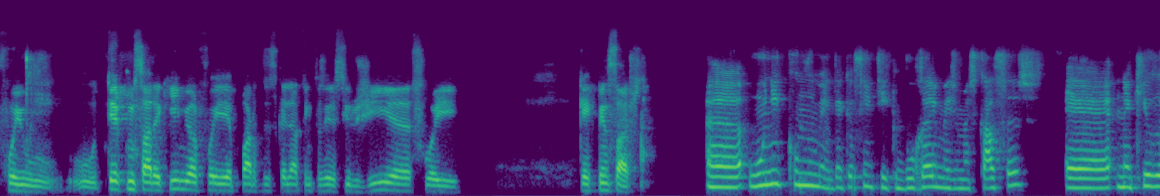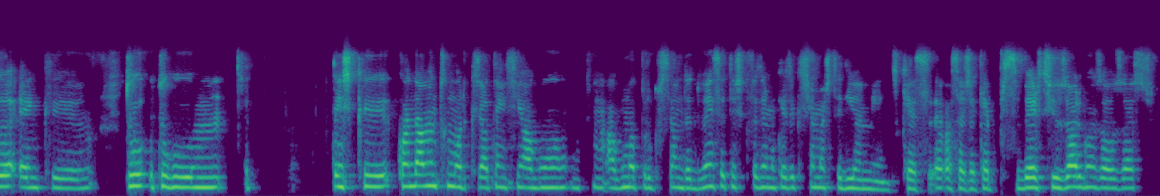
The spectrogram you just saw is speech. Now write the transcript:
Foi o, o ter começado a quimio ou foi a parte de se calhar tem que fazer a cirurgia? Foi. O que é que pensaste? Uh, o único momento em que eu senti que borrei mesmo as calças é naquilo em que tu, tu hum, tens que, quando há um tumor que já tem assim, algum, alguma progressão da doença, tens que fazer uma coisa que se chama estadiamento, que é, ou seja, que é perceber se os órgãos ou os ossos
